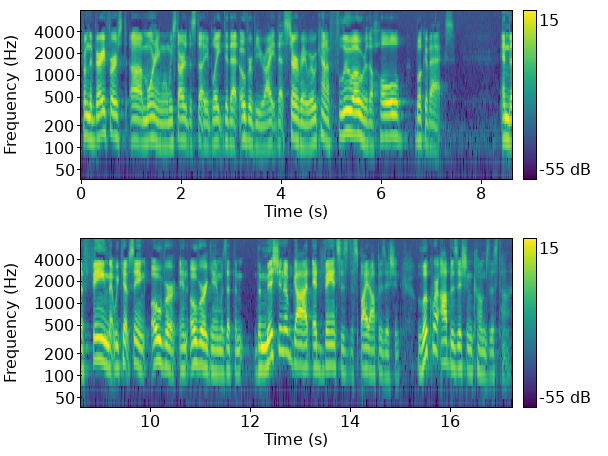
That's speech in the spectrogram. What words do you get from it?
from the very first uh, morning when we started the study, Blake did that overview, right? That survey where we kind of flew over the whole book of Acts. And the theme that we kept seeing over and over again was that the, the mission of God advances despite opposition. Look where opposition comes this time.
